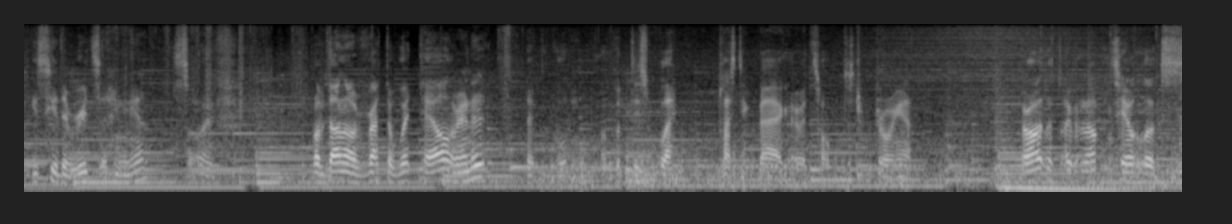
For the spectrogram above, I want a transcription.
You can see the roots are hanging out. So I've, what I've done, I've wrapped a wet towel around it. Oh, I put this black plastic bag over top, just drawing out. All right, let's open it up and see how it looks.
